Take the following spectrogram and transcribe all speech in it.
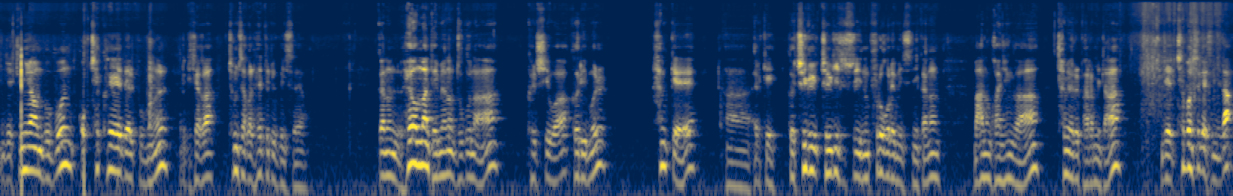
이제 중요한 부분 꼭 체크해야 될 부분을 이렇게 제가 첨삭을 해드리고 있어요. 그러니까는 회원만 되면은 누구나 글씨와 그림을 함께 아, 이렇게 그 즐, 즐기실 수 있는 프로그램이 있으니까는 많은 관심과 참여를 바랍니다. 이제 채번 쓰겠습니다.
